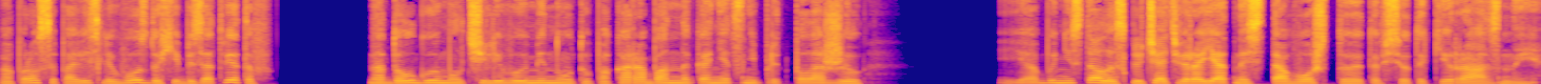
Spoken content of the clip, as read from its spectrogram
Вопросы повисли в воздухе без ответов на долгую молчаливую минуту, пока Рабан наконец не предположил. Я бы не стал исключать вероятность того, что это все таки разные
